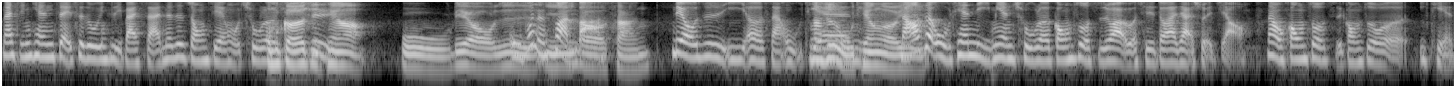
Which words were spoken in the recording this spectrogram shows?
那今天这一次录音是礼拜三，在这中间我出了我们隔了几天啊？五六日，我不能算吧二三，六日一二三五天，那就是五天而已。然后这五天里面，除了工作之外，我其实都在家里睡觉。那我工作只工作了一天，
